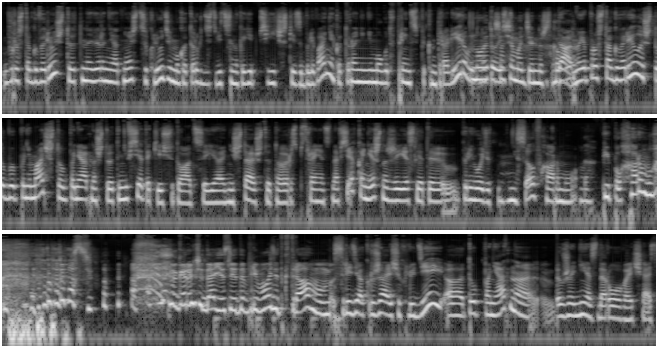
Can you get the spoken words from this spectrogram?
просто говорю, что это, наверное, не относится к людям, у которых действительно какие-то психические заболевания, которые они не могут, в принципе, контролировать. Но Ну, это то есть- совсем отдельный разговор. Да, но я просто оговорилась, чтобы понимать, что понятно, что это не все такие ситуации. Я не считаю, что это распространяется на всех. Конечно же, если это приводит не self-harm, а people harm. Ну, короче, да, если это приводит к травмам среди окружающих людей, э, то, понятно, уже не здоровая часть.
